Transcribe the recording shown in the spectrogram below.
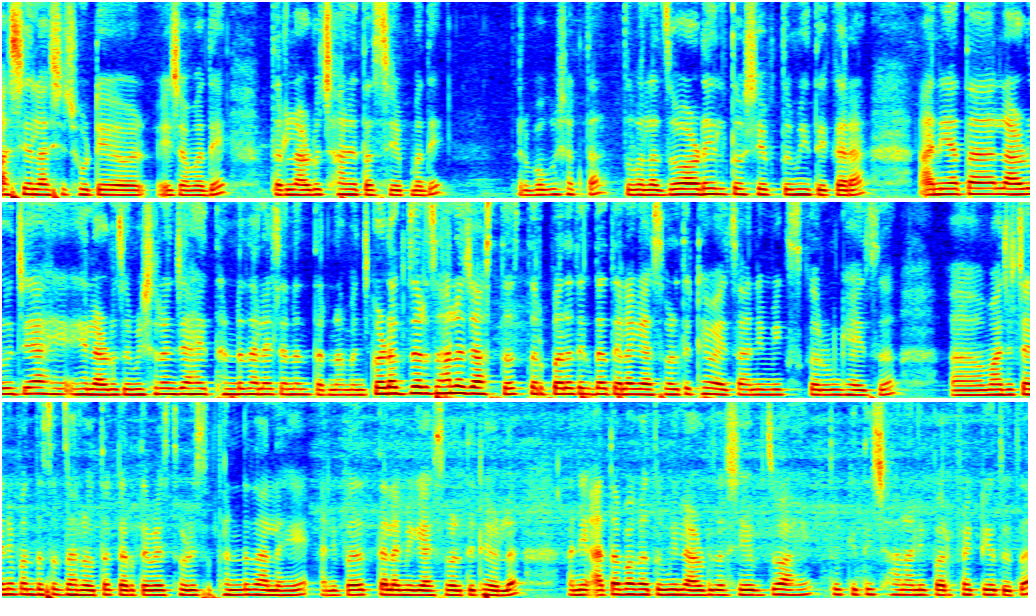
असेल अशी छोटे याच्यामध्ये तर लाडू छान येतात शेपमध्ये तर बघू शकता तुम्हाला जो आवडेल तो शेप तुम्ही ते करा. आणि आता लाडू जे आहे हे लाडूचं मिश्रण जे आहे थंड झाल्याच्यानंतर ना म्हणजे कडक जर झालं जास्तच तर परत एकदा त्याला गॅसवरती ठेवायचं आणि मिक्स करून घ्यायचं. माझ्याच्याने पण तसंच झालं होतं करते वेळेस थोडंसं थंड झालं हे आणि परत त्याला मी गॅसवरती ठेवलं. आणि आता बघा तुम्ही लाडूचा शेप जो आहे तो किती छान आणि परफेक्ट येतो तर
